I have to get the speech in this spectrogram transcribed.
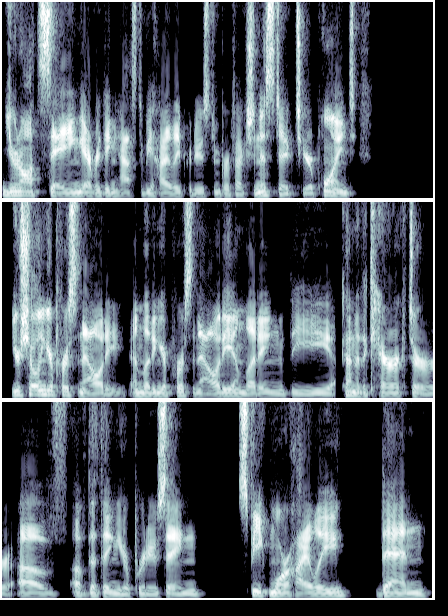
you're not saying everything has to be highly produced and perfectionistic to your point you're showing your personality and letting your personality and letting the kind of the character of of the thing you're producing speak more highly than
